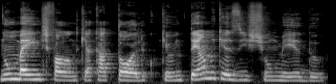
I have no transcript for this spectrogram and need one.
Não mente falando que é católico, que eu entendo que existe um medo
